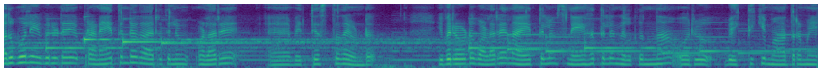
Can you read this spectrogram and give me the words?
അതുപോലെ ഇവരുടെ പ്രണയത്തിന്റെ കാര്യത്തിലും വളരെ വ്യത്യസ്തതയുണ്ട്. ഇവരോട് വളരെ നയത്തിലും സ്നേഹത്തിലും നിൽക്കുന്ന ഒരു വ്യക്തിക്ക് മാത്രമേ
